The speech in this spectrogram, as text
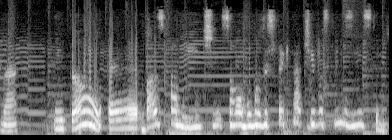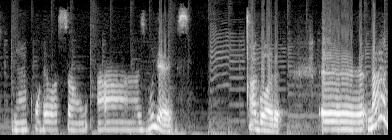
né? Então, é, basicamente, são algumas expectativas que existem né, com relação às mulheres. Agora, é, na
